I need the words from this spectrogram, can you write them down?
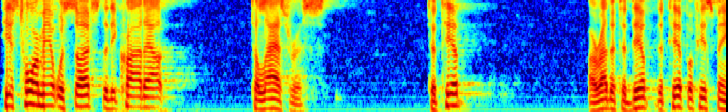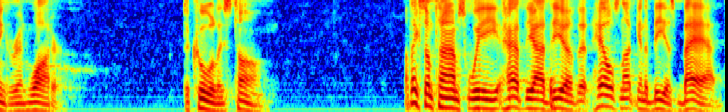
His torment was such that he cried out, to Lazarus to tip, or rather to dip the tip of his finger in water to cool his tongue. I think sometimes we have the idea that hell's not going to be as bad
